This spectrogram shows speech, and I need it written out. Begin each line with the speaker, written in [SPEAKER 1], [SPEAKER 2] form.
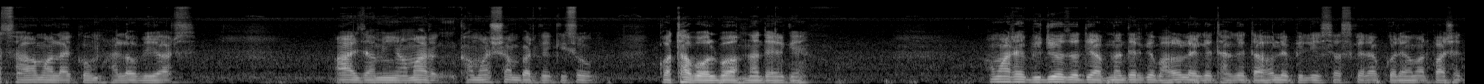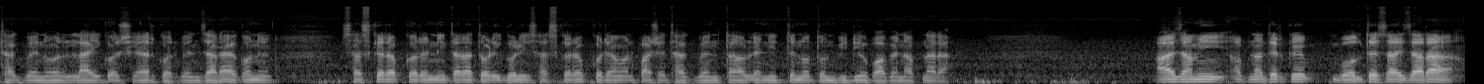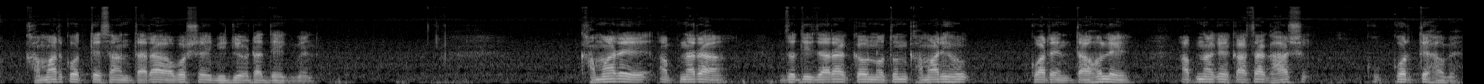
[SPEAKER 1] আসসালামু আলাইকুম, হ্যালো বিয়ার্স আজ আমি আমার খামার সম্পর্কে কিছু কথা বলব আপনাদেরকে। আমার এই ভিডিও যদি আপনাদেরকে ভালো লেগে থাকে, তাহলে প্লিজ সাবস্ক্রাইব করে আমার পাশে থাকবেন ও লাইক ও শেয়ার করবেন। যারা এখনও সাবস্ক্রাইব করেননি, তারা তড়িঘড়ি সাবস্ক্রাইব করে আমার পাশে থাকবেন, তাহলে নিত্য নতুন ভিডিও পাবেন আপনারা। আজ আমি আপনাদেরকে বলতে চাই, যারা খামার করতে চান, তারা অবশ্যই ভিডিওটা দেখবেন। খামারে আপনারা যদি যারা কেউ নতুন খামারি করেন, তাহলে আপনাকে কাঁচা ঘাস করতে হবে।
